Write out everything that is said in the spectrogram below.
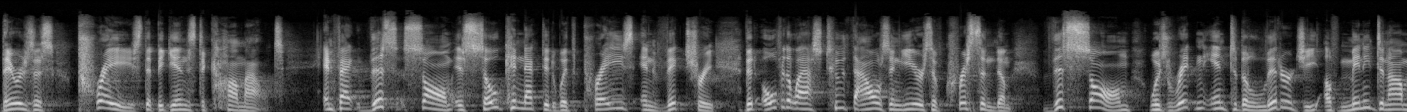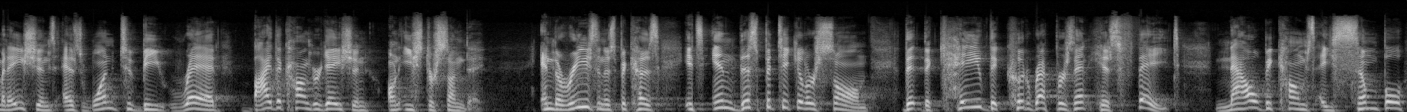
There is this praise that begins to come out. In fact, this psalm is so connected with praise and victory that over the last 2,000 years of Christendom, this psalm was written into the liturgy of many denominations as one to be read by the congregation on Easter Sunday. And the reason is because it's in this particular psalm that the cave that could represent his fate now becomes a symbol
